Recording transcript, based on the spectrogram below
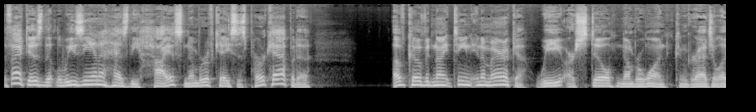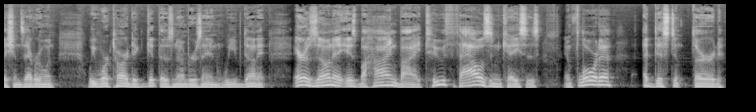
The fact is that Louisiana has the highest number of cases per capita of COVID 19 in America. We are still number one. Congratulations, everyone. We worked hard to get those numbers and we've done it. Arizona is behind by 2,000 cases, and Florida, a distant third,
